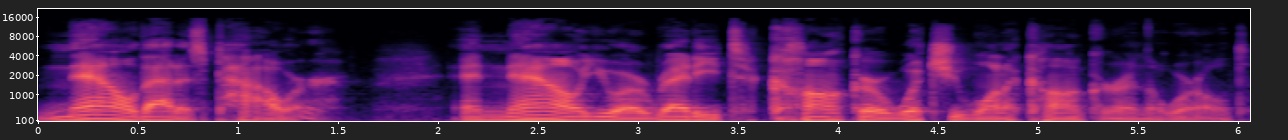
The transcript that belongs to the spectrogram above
Now that is power. And now you are ready to conquer what you want to conquer in the world.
